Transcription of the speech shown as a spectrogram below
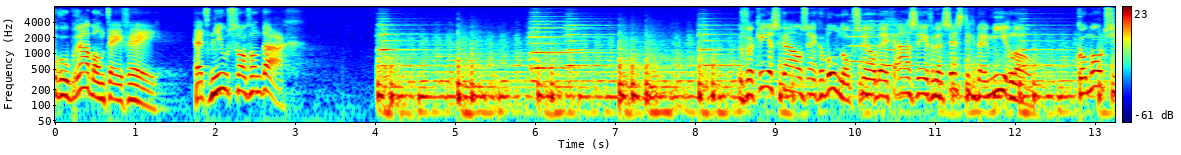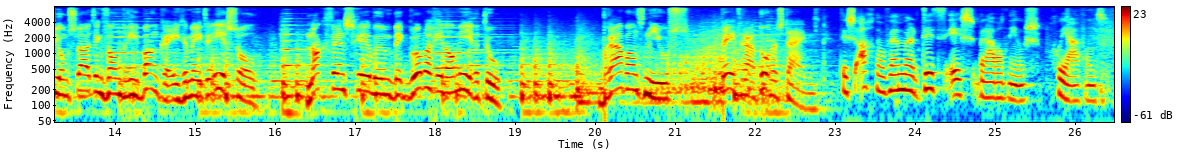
Omroep Brabant TV. Het nieuws van vandaag. Verkeerschaos en gewonden op snelweg A67 bij Mierlo. Commotie om sluiting van drie banken in gemeente Eersel. NAC-fans schreeuwen hun Big Brother in Almere toe. Brabant Nieuws, Petra Dorrestein. Het is 8 november, dit is Brabant Nieuws. Goedenavond.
